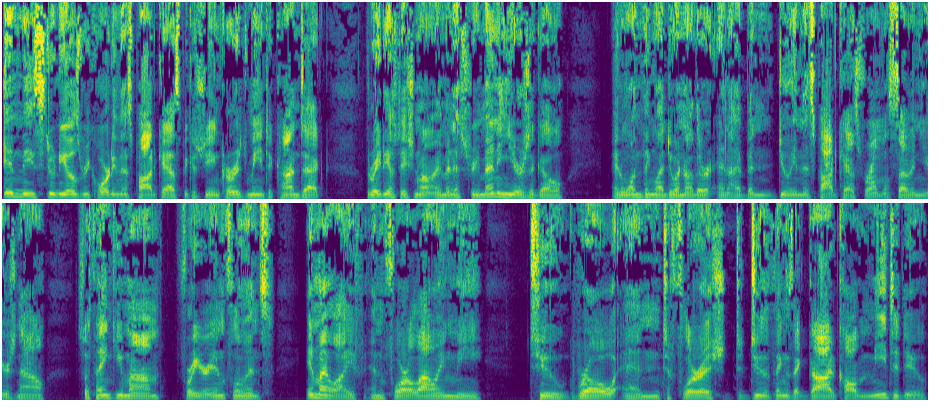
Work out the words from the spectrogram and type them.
in these studios recording this podcast because she encouraged me to contact the radio station about my ministry many years ago. And one thing led to another, and I've been doing this podcast for almost seven years now. So thank you, mom, for your influence in my life and for allowing me to grow and to flourish, to do the things that God called me to do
